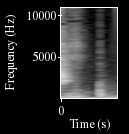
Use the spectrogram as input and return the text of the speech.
Thank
